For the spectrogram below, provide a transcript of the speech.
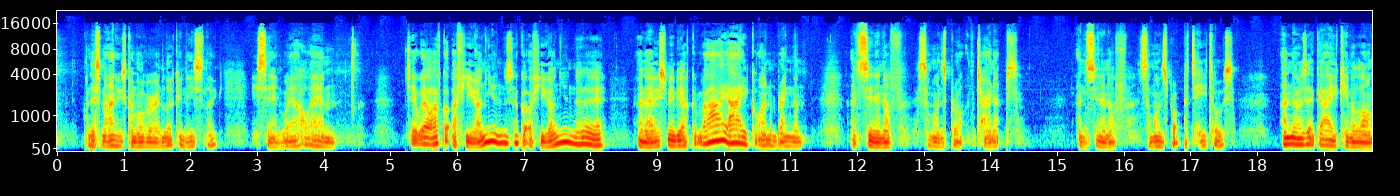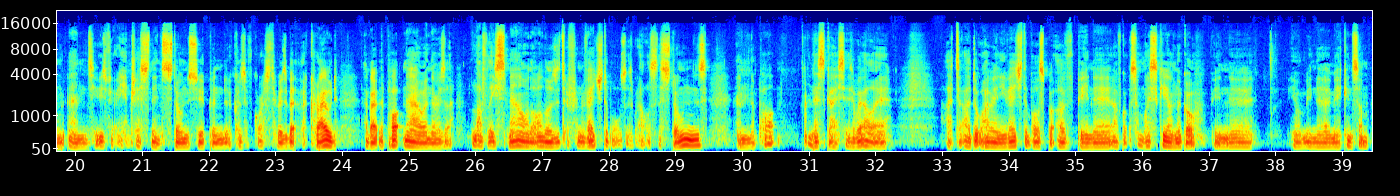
this man who's come over and looking, he's like, he's saying, Well, um, well, I've got a few onions. I've got a few onions uh, in the house. Maybe I can, aye, aye, go on and bring them. And soon enough, someone's brought turnips. And soon enough, someone's brought potatoes. And there was a guy who came along and he was very interested in stone soup. And because, of course, there was a bit of a crowd about the pot now, and there was a lovely smell of all those different vegetables as well as the stones in the pot. And this guy says, Well, uh, I t- I don't have any vegetables, but I've been uh, I've got some whiskey on the go. Been uh, you know been uh, making some,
